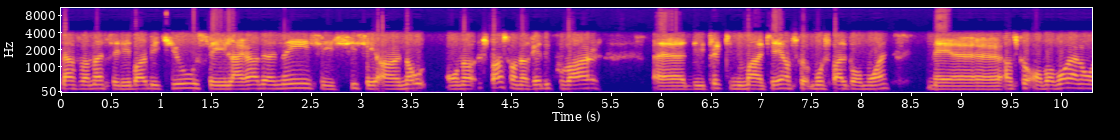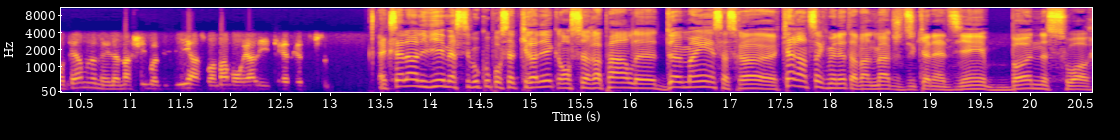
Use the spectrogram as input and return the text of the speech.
Là, en ce moment, c'est les barbecues, c'est la randonnée, c'est ici, c'est un autre. On a, je pense qu'on a redécouvert euh, des trucs qui nous manquaient. En tout cas, moi, je parle pour moi. Mais euh, en tout cas, on va voir à long terme, mais le marché immobilier en ce moment à Montréal est très, très difficile. Excellent, Olivier. Merci beaucoup pour cette chronique. On se reparle demain. Ça sera 45 minutes avant le match du Canadien. Bonne soirée.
